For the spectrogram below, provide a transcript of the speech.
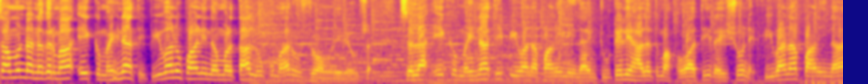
ચામુંડા નગરમાં એક મહિનાથી પીવાનું પાણી ન મળતા લોકોમાં રોષ જોવા મળી રહ્યો છે. છેલ્લા એક મહિનાથી પીવાના પાણીની લાઈન તૂટેલી હાલતમાં હોવાથી રહીશોને પીવાના પાણીના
